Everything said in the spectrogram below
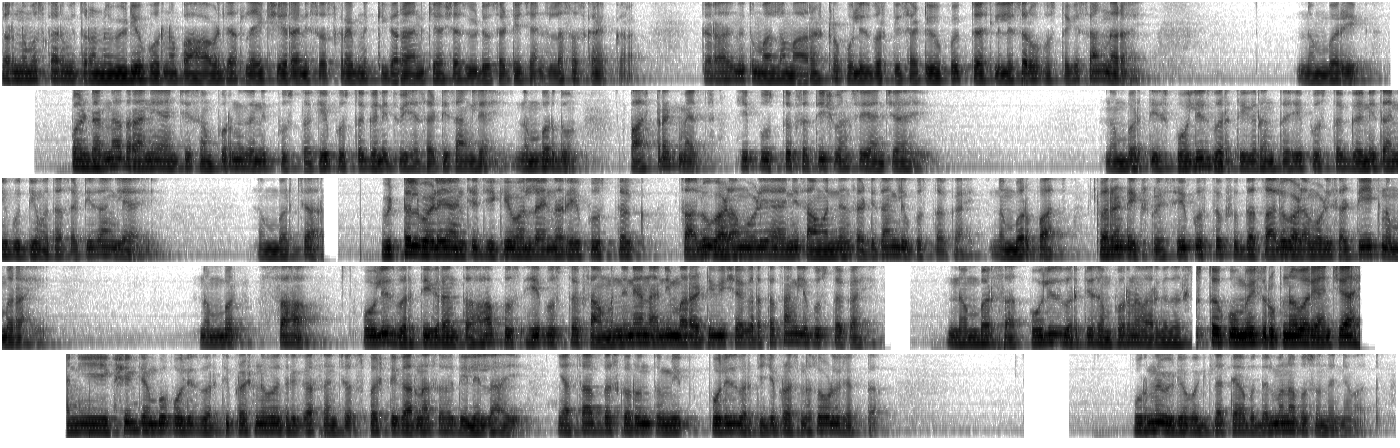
तर नमस्कार मित्रांनो व्हिडिओ पूर्ण पहा. आवडल्यास लाईक शेअर आणि सबस्क्राईब नक्की करा. आणखी अशाच व्हिडिओसाठी चॅनलला सबस्क्राईब करा. तर आज मी तुम्हाला महाराष्ट्र पोलीस भरतीसाठी उपयुक्त असलेले सर्व पुस्तके सांगणार आहे. नंबर एक पंढरनाथ राणे यांचे संपूर्ण गणित पुस्तक हे पुस्तक गणित विषयासाठी चांगले आहे. नंबर दोन फास्ट ट्रॅक मॅथ्स हे पुस्तक सतीश वंसे यांचे आहे. नंबर तीस पोलीस भरती ग्रंथ हे पुस्तक गणित आणि बुद्धिमत्तासाठी चांगले आहे. नंबर चार. विठ्ठल बळे यांचे जी के वन लायनर हे पुस्तक चालू घडामोडी आणि सामान्यांसाठी चांगले पुस्तक आहे. नंबर पाच. करंट एक्सप्रेस हे पुस्तकसुद्धा चालू घडामोडीसाठी एक नंबर आहे. नंबर सहा. पोलीस भरती ग्रंथ हा पुस् हे पुस्तक सामान्य ज्ञान आणि मराठी विषयाकरता चांगले पुस्तक आहे. नंबर सात. पोलीस भरती संपूर्ण मार्गदर्शक पुस्तक उमेश रुपनवर यांचे आहे. आणि ऐच्छिक जम्बो पोलीस भरती प्रश्नपत्रिका संच स्पष्टीकरणासह दिलेला आहे. याचा अभ्यास करून तुम्ही पोलीस भरतीचे प्रश्न सोडवू शकता. पूर्ण व्हिडिओ बघितला त्याबद्दल मनापासून धन्यवाद.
